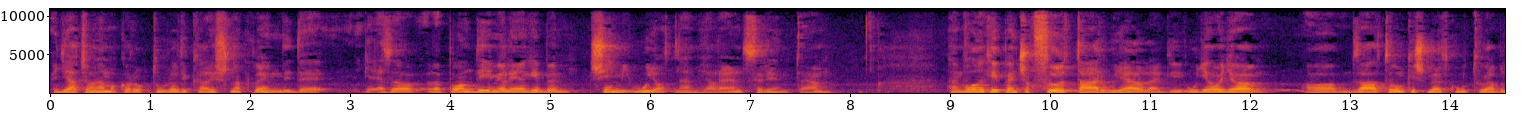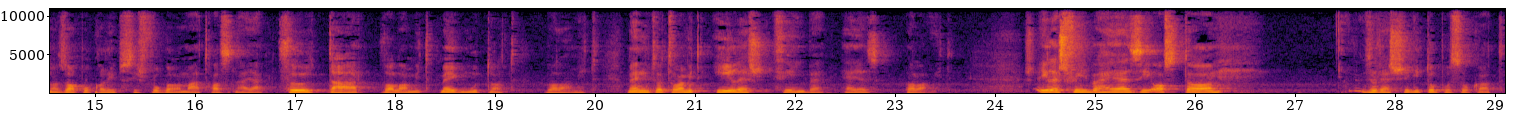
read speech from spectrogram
egyáltalán nem akarok túl radikálisnak lenni, de ez a, pandémia lényegében semmi újat nem jelent szerintem, hanem volnaképpen csak föltáró jellegű. Úgy, ahogy a, a, az általunk ismert kultúrában az apokalipszis fogalmát használják. Föltár valamit, megmutat valamit. Megmutat valamit, éles fénybe helyez valamit. És éles fénybe helyezi azt a, az ürességi toposzokat,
